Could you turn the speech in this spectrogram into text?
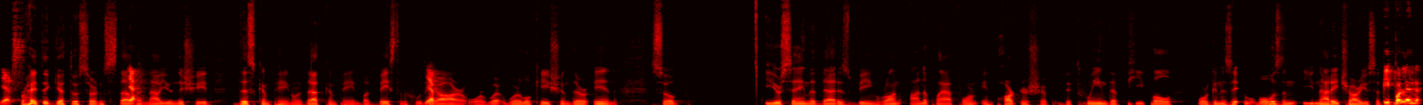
Yes. Right. They get to a certain step yeah. and now you initiate this campaign or that campaign, but based on who they yep. are or where, where location they're in. So you're saying that that is being run on a platform in partnership between the people organization. What was the not HR? You said people, people? and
